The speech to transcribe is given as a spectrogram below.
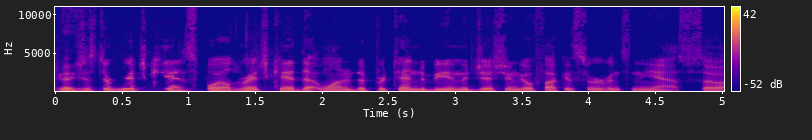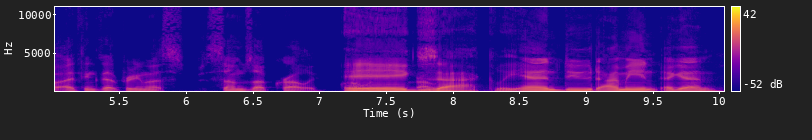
He was just a rich kid, spoiled rich kid that wanted to pretend to be a magician, go fuck his servants in the ass. So I think that pretty much sums up Crowley. Crowley. Exactly. And dude, I mean, again,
